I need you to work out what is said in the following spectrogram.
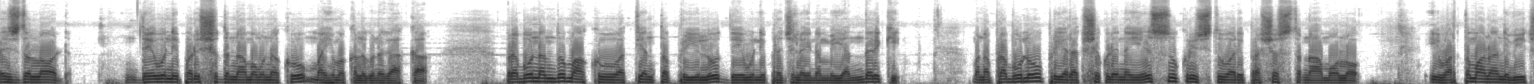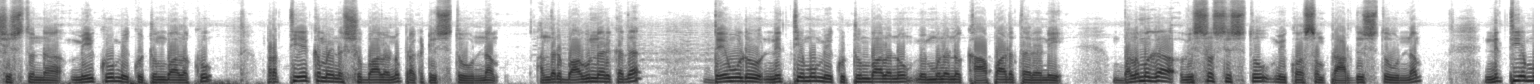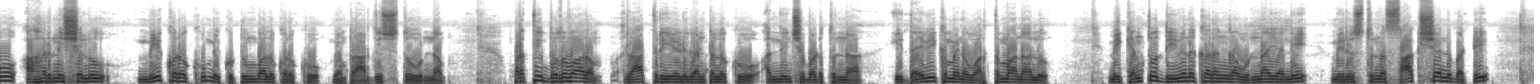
Praise the lord దేవుని పరిశుద్ధ నామమునకు మహిమ కలుగునగాక. ప్రభునందు మాకు అత్యంత ప్రియులు దేవుని ప్రజలైన మీ అందరికీ. మన ప్రభును ప్రియ రక్షకుడైన యేసుక్రీస్తు వారి ప్రశస్త నామంలో ఈ వర్తమానాన్ని వీక్షిస్తున్న మీకు మీ కుటుంబాలకు ప్రత్యేకమైన శుభాలను ప్రకటిస్తూ ఉన్నాం. అందరు బాగున్నారు కదా? దేవుడు నిత్యము మీ కుటుంబాలను మిమ్మలను కాపాడతారని బలముగా విశ్వసిస్తూ మీకోసం ప్రార్థిస్తూ ఉన్నాం. నిత్యము అహర్నిశలు మీ కొరకు మీ కుటుంబాల కొరకు మేము ప్రార్థిస్తూ ఉన్నాం. ప్రతి బుధవారం రాత్రి ఏడు గంటలకు అందించబడుతున్న ఈ దైవికమైన వర్తమానాలు మీకెంతో దీవెనకరంగా ఉన్నాయని మీరుస్తున్న సాక్ష్యాన్ని బట్టి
